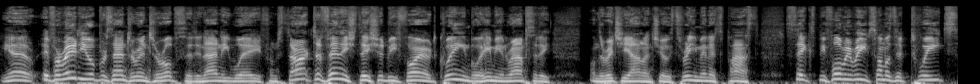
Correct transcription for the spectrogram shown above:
Yeah, if a radio presenter interrupts it in any way from start to finish, they should be fired. Queen, Bohemian Rhapsody on the Richie Allen Show, three minutes past six. Before we read some of the tweets,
